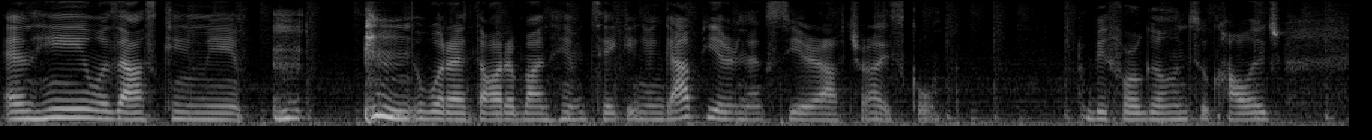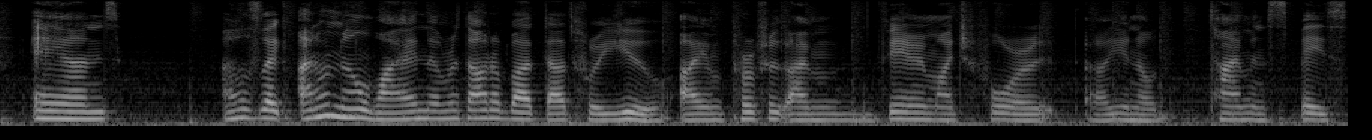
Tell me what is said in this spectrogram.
and he was asking me what I thought about him taking a gap year next year after high school before going to college. And I was like, I don't know why I never thought about that for you. I am perfect. I'm very much for, uh, you know, time and space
